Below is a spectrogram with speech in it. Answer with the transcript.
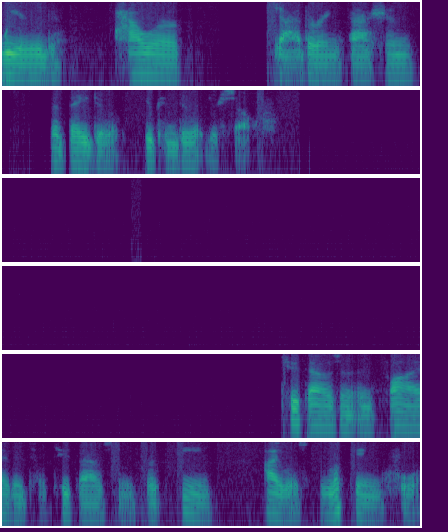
weird, power gathering fashion that they do it. You can do it yourself. 2005 until 2013, I was looking for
